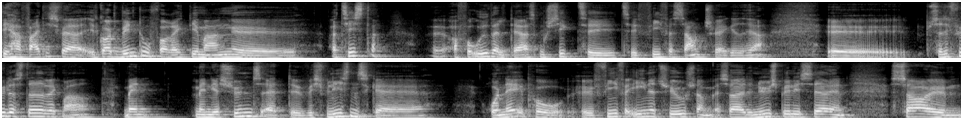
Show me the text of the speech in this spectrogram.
det har faktisk været et godt vindue for rigtig mange øh, artister øh, at få udvalgt deres musik til, til FIFA-soundtracket her. Øh, så det fylder stadigvæk meget. Men, men jeg synes, at øh, hvis vi lige sådan skal runde af på øh, FIFA 21, som så er det nye spil i serien, så øh,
